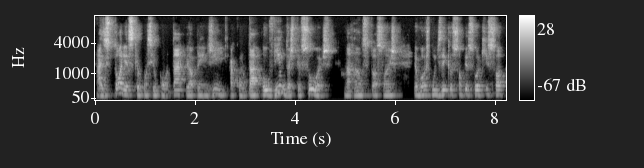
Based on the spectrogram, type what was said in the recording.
As histórias que eu consigo contar, eu aprendi a contar ouvindo as pessoas narrando situações. Eu gosto muito de dizer que eu sou uma pessoa que só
